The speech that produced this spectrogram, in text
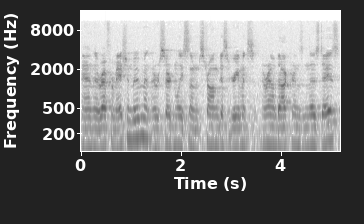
and the Reformation movement. There were certainly some strong disagreements around doctrines in those days.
